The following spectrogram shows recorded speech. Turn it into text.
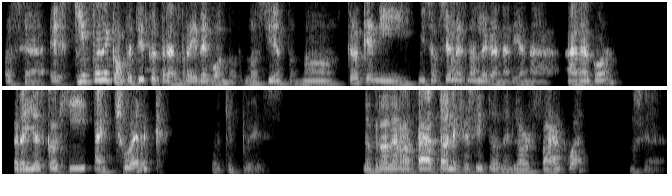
o sea, es, ¿quién puede competir contra el rey de Gondor? Lo siento, no. Creo que ni mis opciones no le ganarían a Aragorn, pero yo escogí al Chuerk, porque pues logró derrotar a todo el ejército de Lord Farquaad. O sea,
